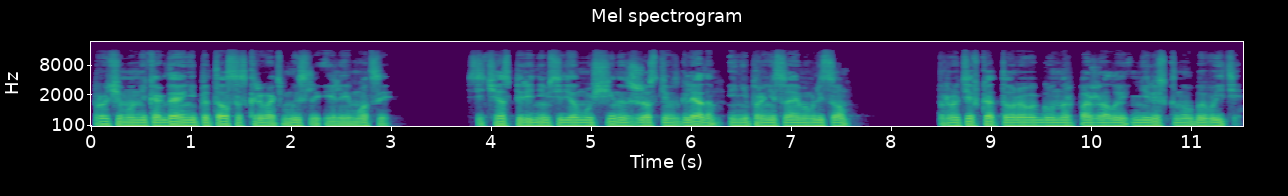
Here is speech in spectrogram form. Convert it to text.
Впрочем, он никогда и не пытался скрывать мысли или эмоции. Сейчас перед ним сидел мужчина с жестким взглядом и непроницаемым лицом, против которого Гуннар, пожалуй, не рискнул бы выйти.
